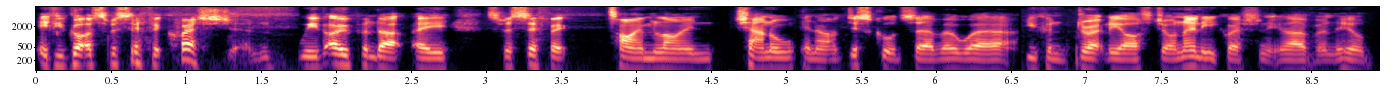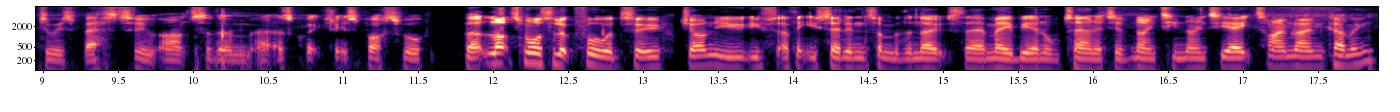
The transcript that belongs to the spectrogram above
if you've got a specific question, we've opened up a specific timeline channel in our Discord server where you can directly ask John any question you have, and he'll do his best to answer them uh, as quickly as possible. But lots more to look forward to. John, you, I think you said in some of the notes there may be an alternative 1998 timeline coming.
